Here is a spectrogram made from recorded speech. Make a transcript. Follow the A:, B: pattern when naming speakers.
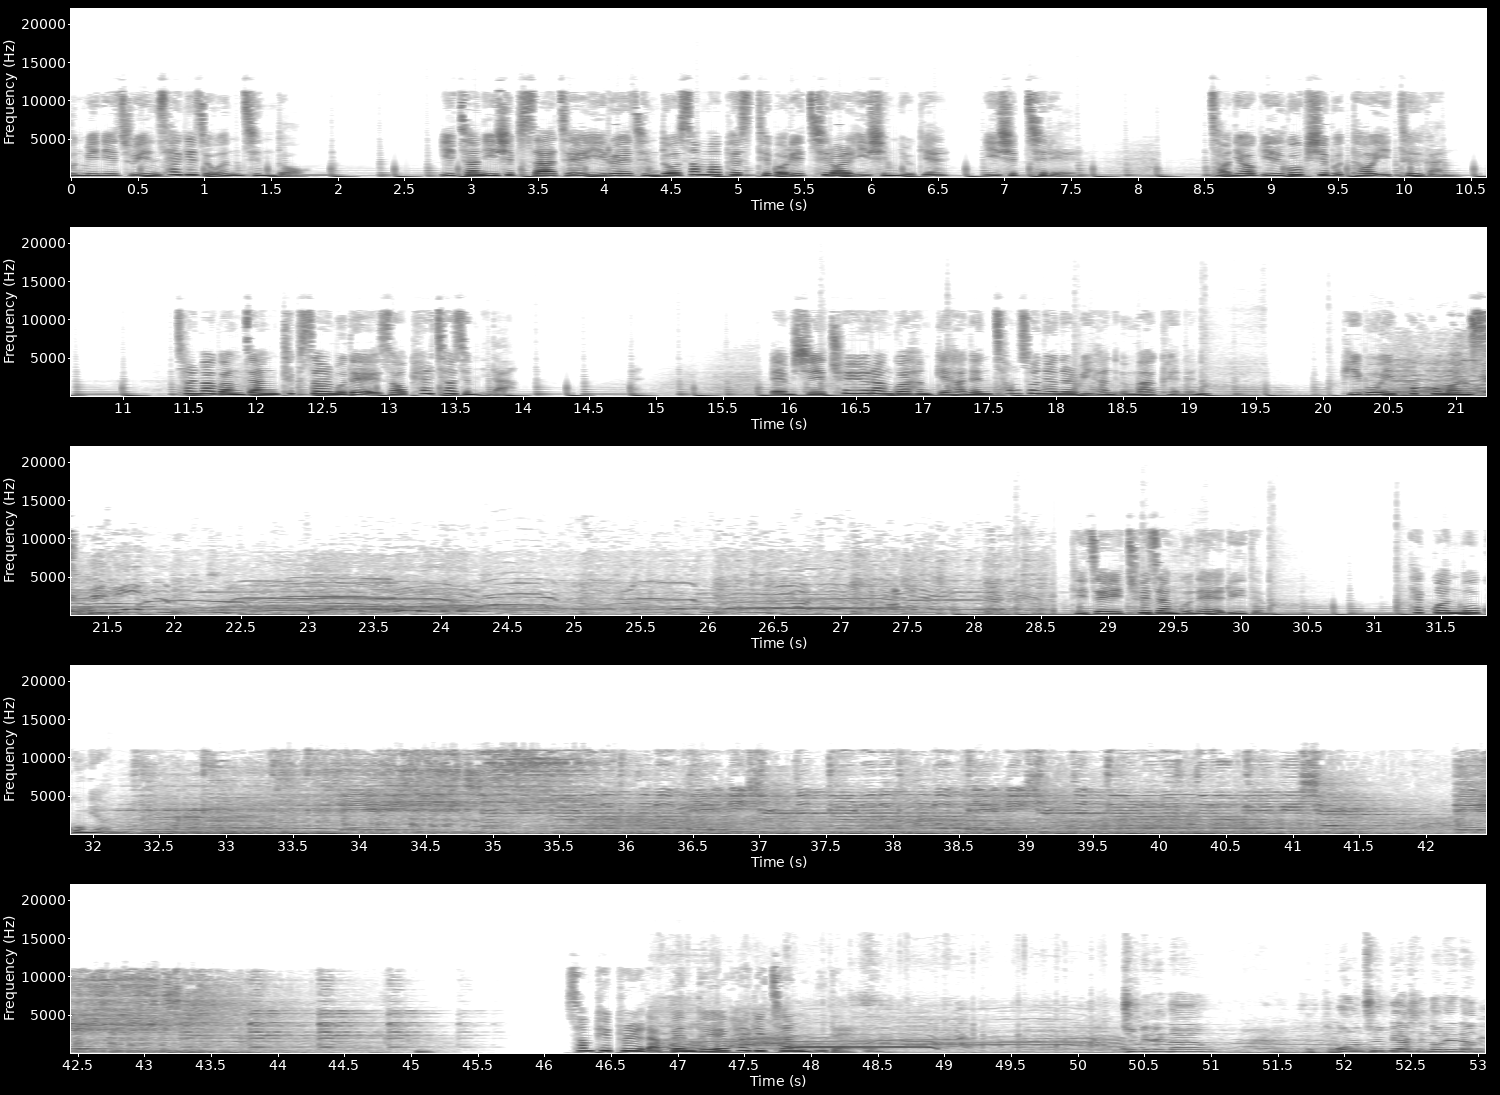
A: 군민이 주인 살기 좋은 진도. 2024 제1회 진도 썸머 페스티벌이 7월 26일, 27일. 저녁 7시부터 이틀간. 철마광장 특설 무대에서 펼쳐집니다. MC 최유랑과 함께하는 청소년을 위한 음악회는 비보이 퍼포먼스 DJ 최장군의 리듬 태권무 공연 선피플 락밴드의 활기찬 무대
B: 준비됐나요? 오늘 준비하신 노래는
